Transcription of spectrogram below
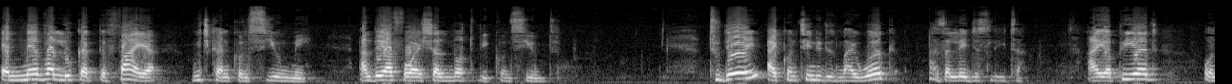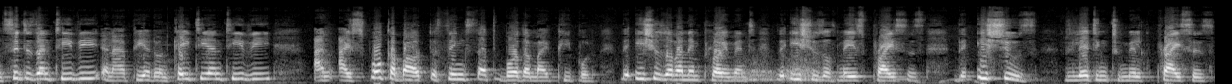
and never look at the fire which can consume me. And therefore, I shall not be consumed. Today, I continued with my work as a legislator. I appeared on Citizen TV and I appeared on KTN TV and I spoke about the things that bother my people the issues of unemployment, the issues of maize prices, the issues relating to milk prices,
